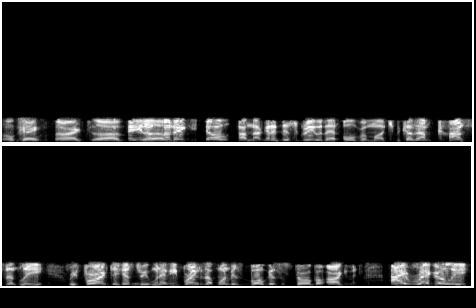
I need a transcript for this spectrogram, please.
Okay. All right. Uh, Hey, you know uh, something? You know, I'm not going to disagree with that over much because I'm constantly referring to history whenever he brings up one of his bogus historical arguments. I regularly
